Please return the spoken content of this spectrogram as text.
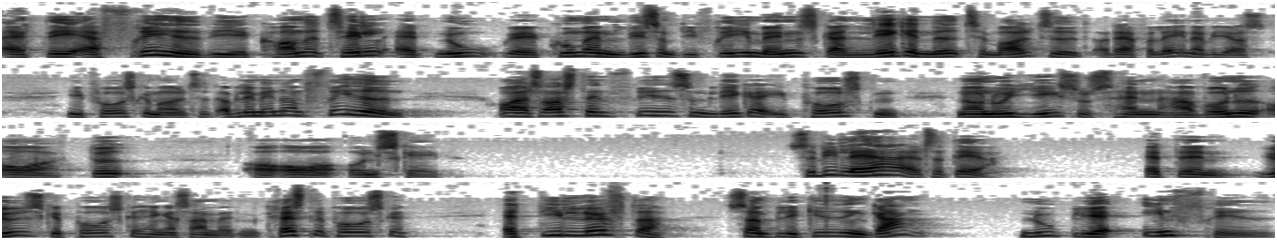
at det er frihed, vi er kommet til, at nu øh, kunne man ligesom de frie mennesker ligge ned til måltidet, og derfor læner vi os i påskemåltidet, og blev mindet om friheden, og altså også den frihed, som ligger i påsken, når nu Jesus han har vundet over død og over ondskab. Så vi lærer altså der, at den jødiske påske hænger sammen med den kristne påske, at de løfter, som blev givet engang, nu bliver indfriet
